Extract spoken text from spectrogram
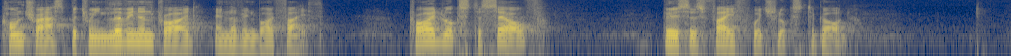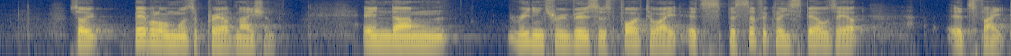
contrast between living in pride and living by faith. Pride looks to self versus faith, which looks to God. So, Babylon was a proud nation. And um, reading through verses 5 to 8, it specifically spells out its fate.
